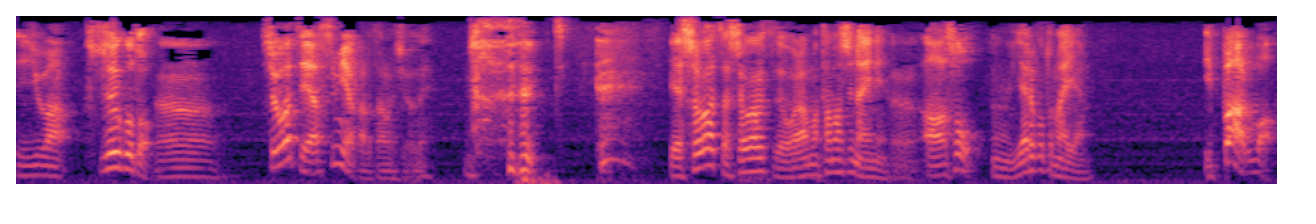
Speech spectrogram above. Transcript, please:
言わそういうこと？ん。。うん。正月休みやから楽しいよね。いや、正月は正月で俺あんま楽しないね。うんん。ああ、そうん、やることないやん。う。いっぱいあるわ。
